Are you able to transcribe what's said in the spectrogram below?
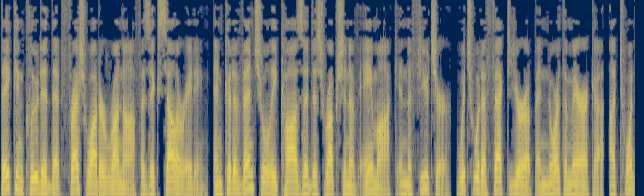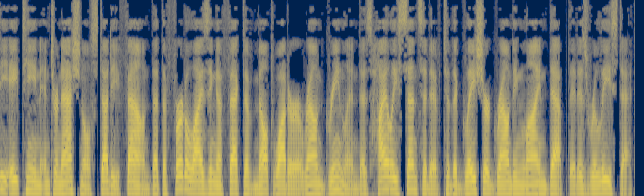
They concluded that freshwater runoff is accelerating, and could eventually cause a disruption of AMOC in the future, which would affect Europe and North America. A 2018 international study found that the fertilizing effect of meltwater around Greenland is highly sensitive to the glacier grounding line depth it is released at.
